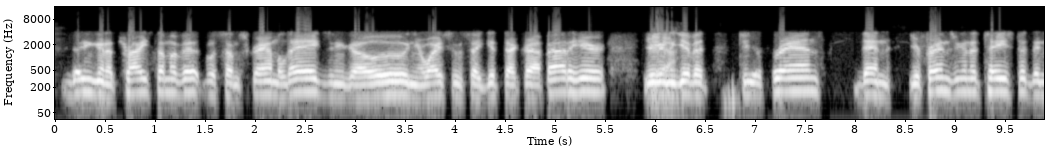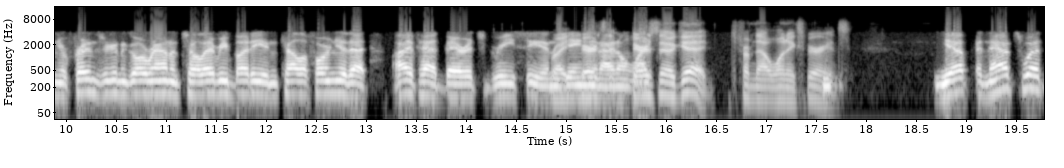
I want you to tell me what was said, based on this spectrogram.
then you're going to try some of it with some scrambled eggs, and you go, "Ooh!" And your wife's going to say, "Get that crap out of here." You're yeah. going to give it to your friends then your friends are going to taste it. Then your friends are going to go around and tell everybody in California that I've had Barrett's greasy and right. gamey, and I don't bear's like. no good from that one experience. Yep, and that's what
